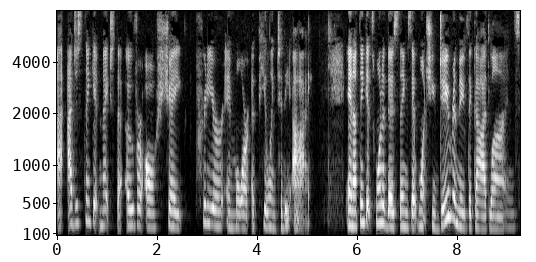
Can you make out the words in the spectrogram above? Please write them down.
I, I just think it makes the overall shape prettier and more appealing to the eye. And I think it's one of those things that once you do remove the guidelines,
